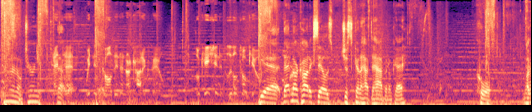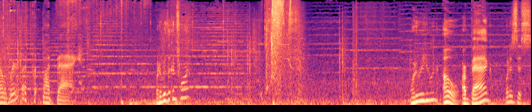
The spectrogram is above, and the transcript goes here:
No, no, no, turn that way. Witness called in a narcotic sale. Location is Little Tokyo. Yeah, that narcotic sale is just gonna have to happen, okay? Cool. Now, where did I put my bag? What are we looking for? What are we doing? Oh, our bag? What is this?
